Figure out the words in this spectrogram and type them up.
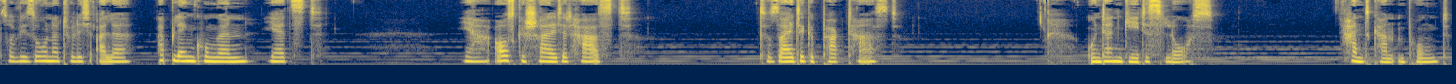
Sowieso natürlich alle Ablenkungen jetzt ja ausgeschaltet hast zur Seite gepackt hast. Und dann geht es los. Handkantenpunkt.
